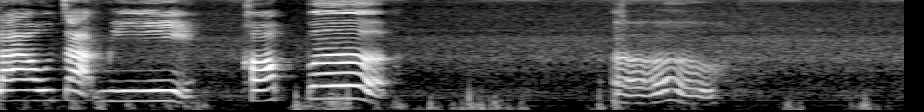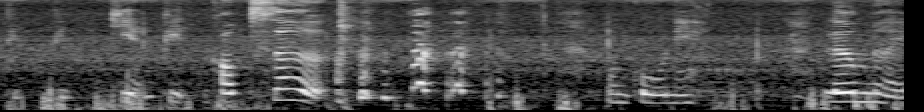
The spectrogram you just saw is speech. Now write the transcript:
เราจะมีคอปเปอร์เออผิดผิดเขียนผิดคอปเซอร์ คุณครูนี่ เริ่มเหนื่อย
